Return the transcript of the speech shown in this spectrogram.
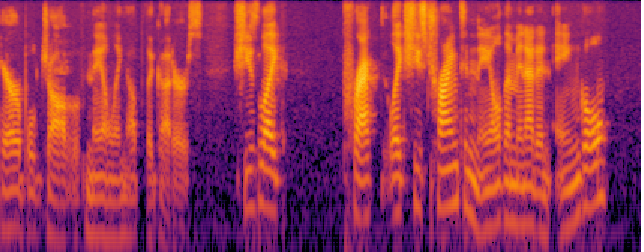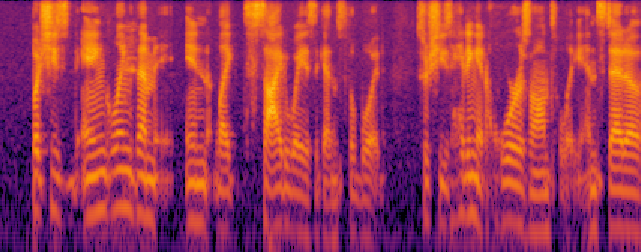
terrible job of nailing up the gutters. She's like pract like she's trying to nail them in at an angle, but she's angling them in like sideways against the wood. So she's hitting it horizontally instead of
